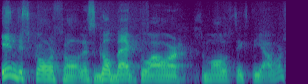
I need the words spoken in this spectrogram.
in this course, so let's go back to our small 60 hours.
